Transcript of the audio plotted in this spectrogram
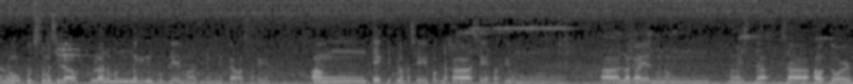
ano, goods naman sila. Wala naman nagiging problema, di naman nagkakasakit. Ang technique lang kasi, pag naka-set up yung ah, lagayan mo ng mga isda sa outdoor,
